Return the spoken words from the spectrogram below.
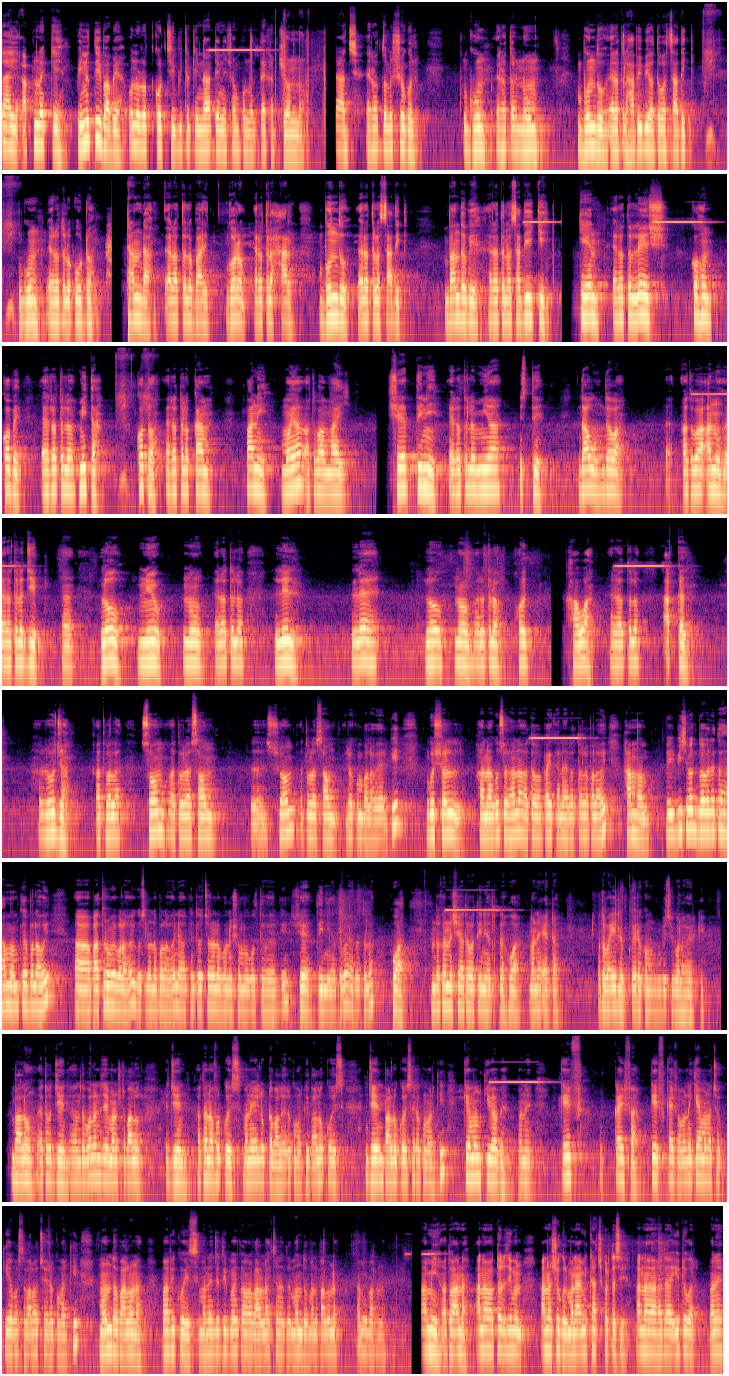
তাই আপনাকে বিনতিভাবে অনুরোধ করছি ভিডিওটি না টেনে সম্পূর্ণ দেখার জন্য। কাজ এর হলো শগুন ঘুম এর হলো নোম, বন্ধু, এর অর্থ হাবিবি অথবা সাদিক, গুম, এর হলো উটো, ঠান্ডা, এর হলো বাড়ি গরম, এর হলো হার, বন্ধু, এর হলো সাদিক, বান্ধবী, এর হলো সাদিকি, কেন, এর অর্থ লেশ, কখন, কবে এর অর্থ মিতা কত এর অর্থ কাম পানি ময়া অথবা মাই সে তিনি এর অর্থ মিয়া স্ত্রী দাউ দেওয়া অথবা আনু এর অর্থ হলো জীব হ্যাঁ লৌ নিউ নৌ এর অর্থ লিল লে লৌ নৌ এর অর্থ হলো হদ হাওয়া এর অর্থ হলো রোজা অথবা সোম অথবা সাম সোম অথবা সাম, এরকম বলা হয় আর কি। গোসল হানা গোসল হানা অথবা পায়খানা অর্থ বলা হয় হাম্মাম। বেশিরভাগ ব্যবহৃত হাম্মামকে বলা হয় বাথরুমে বলা হয়, গোসলানা বলা হয় না, কিন্তু উচ্চারণ সময় বলতে হয় আর কি। সে তিনি অথবা এর অর্থ হলো হুয়া। দোকানে সে অথবা তিনি অথবা হুয়া মানে এটা। অথবা এই লোক, এরকম বেশি বলা হয় আর কি। ভালো, এত জেন। আমাদের বলেন যে মানুষটা ভালো, জেন। অথবা নফর কোয়েস মানে এই লোকটা ভালো, এরকম আর কি। ভালো কোয়েস, জেন, ভালো কোয়েস, এরকম আর কি। কেমন, কীভাবে? মানে কেফ, কাইফা কেফ, কাইফা মানে কেমন আছো? কী অবস্থা? ভালো আছো? এরকম আর কি। মন্দ, ভালো না। মাফি কোয়েস মানে যদি আমার ভালো লাগছে না, তো মন্দ মানে ভালো না। আমি ভালো না। আমি, অথবা আনা। আনা অত যেমন আনা সুগুল মানে আমি কাজ করতেছি। আনা হয়তো ইউটিউবার মানে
